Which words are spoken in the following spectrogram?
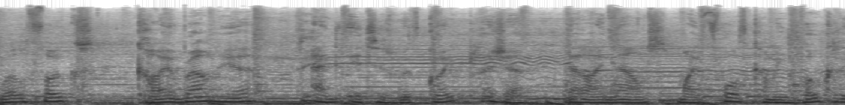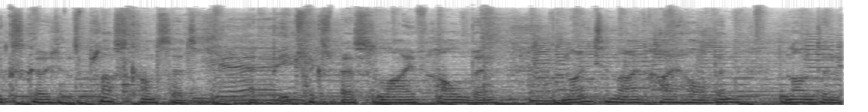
Well, folks, Kaya Brown here, and it is with great pleasure that I announce my forthcoming Vocal Excursions Plus concert at Pizza Express Live Holborn, 99 High Holborn, London,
